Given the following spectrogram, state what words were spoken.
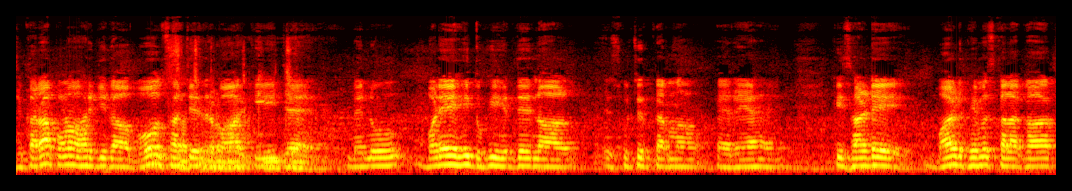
ਜਕਰਾ ਪਾਉਣਾ ਹਰ ਜੀ ਦਾ ਬਹੁਤ ਸੱਚੇ ਦਰਬਾਰ ਕੀ ਜੈ ਮੈਨੂੰ ਬੜੇ ਹੀ ਦੁਖੀ ਹਿਰਦੇ ਨਾਲ ਇਹ ਸੂਚਿਤ ਕਰਨਾ ਪੈ ਰਿਹਾ ਹੈ ਕਿ ਸਾਡੇ ਵਰਲਡ ਫੇਮਸ ਕਲਾਕਾਰ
